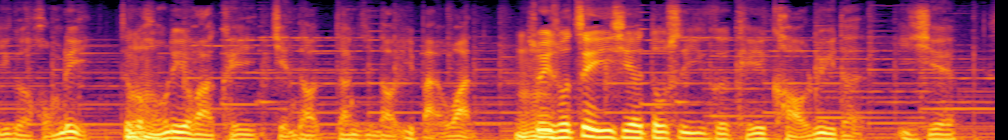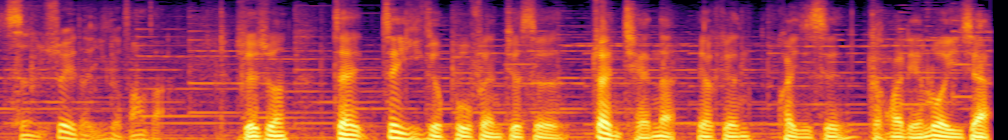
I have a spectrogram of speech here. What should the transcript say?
一个红利，这个红利的话可以减到将近到一百万，嗯，所以说这一些都是一个可以考虑的一些省税的一个方法。所以说，在这一个部分就是赚钱呢，要跟会计师赶快联络一下，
